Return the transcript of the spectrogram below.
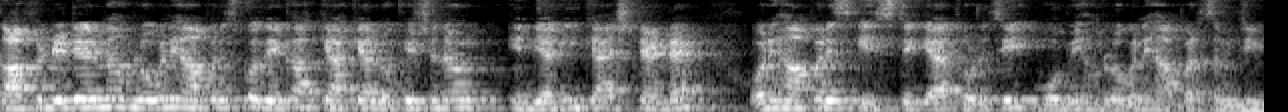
काफ़ी डिटेल में हम लोगों ने यहाँ पर इसको देखा क्या क्या लोकेशन है और इंडिया की क्या स्टैंड है और यहाँ पर इसकी हिस्ट्री क्या है, थोड़ी सी वो भी हम लोगों ने यहाँ पर समझी।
